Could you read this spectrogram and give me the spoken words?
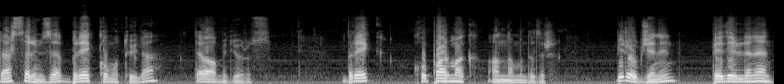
Derslerimize break komutuyla devam ediyoruz. Break, koparmak anlamındadır. Bir objenin belirlenen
